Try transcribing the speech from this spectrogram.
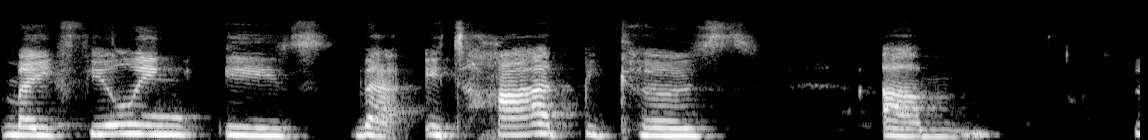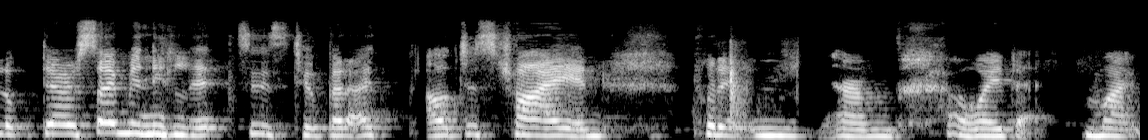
my feeling is that it's hard because um, look, there are so many lenses to, but I I'll just try and put it in um, a way that might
